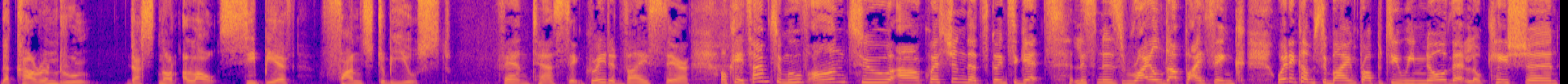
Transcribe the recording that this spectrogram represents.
the current rule does not allow CPF funds to be used. Fantastic. Great advice there. Okay, time to move on to our question that's going to get listeners riled up, I think. When it comes to buying property, we know that location,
